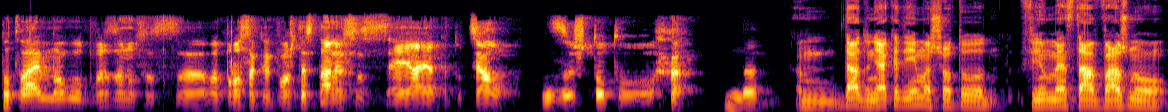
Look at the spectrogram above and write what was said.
То това е много обвързано с а, въпроса какво ще стане с AI като цяло. Защото да. Да, до някъде има, защото в един момент става важно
